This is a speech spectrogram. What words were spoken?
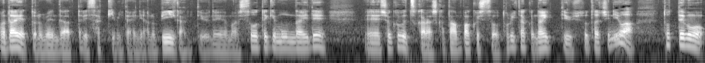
まあ、ダイエットの面であったりさっきみたいにあのビーガンっていうね、まあ、思想的問題で、えー、植物からしかタンパク質を取りたくないっていう人たちにはとっても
